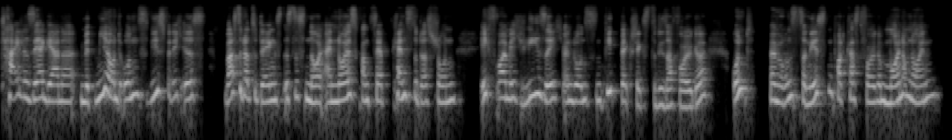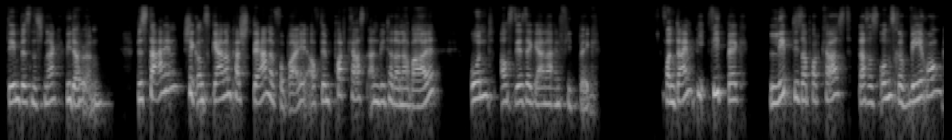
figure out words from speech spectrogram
teile sehr gerne mit mir und uns, wie es für dich ist, was du dazu denkst. Ist es neu, ein neues Konzept? Kennst du das schon? Ich freue mich riesig, wenn du uns ein Feedback schickst zu dieser Folge und wenn wir uns zur nächsten Podcast-Folge Moin um Neun, dem Business Schnack, wiederhören. Bis dahin, schick uns gerne ein paar Sterne vorbei auf dem Podcast-Anbieter deiner Wahl und auch sehr, sehr gerne ein Feedback. Von deinem Feedback lebt dieser Podcast. Das ist unsere Währung,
